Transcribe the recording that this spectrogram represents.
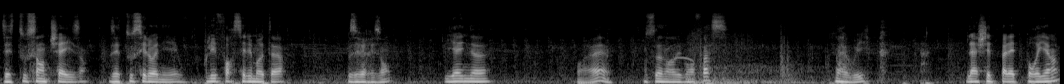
Vous êtes tous en chase. Vous êtes tous éloignés. Vous voulez forcer les moteurs. Vous avez raison. Il y a une... Ouais, on se donne rendez-vous en face. Bah oui. Lâcher de palette pour rien.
